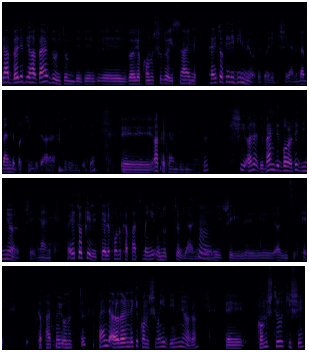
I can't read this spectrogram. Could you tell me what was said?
ya böyle bir haber duydum dedi. E, böyle konuşuluyor İsrail. Kayıtoperi bilmiyordu böyle bir şey. Yani ben, ben de bakayım dedi araştırayım dedi. E, hakikaten bilmiyordu kişiyi aradı. Ben de bu arada dinliyorum şeyi. Yani Etoperi telefonu kapatmayı unuttu. Yani e, şeyi e, avize, e, kapatmayı unuttu. Ben de aralarındaki konuşmayı dinliyorum. E, konuştuğu kişi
